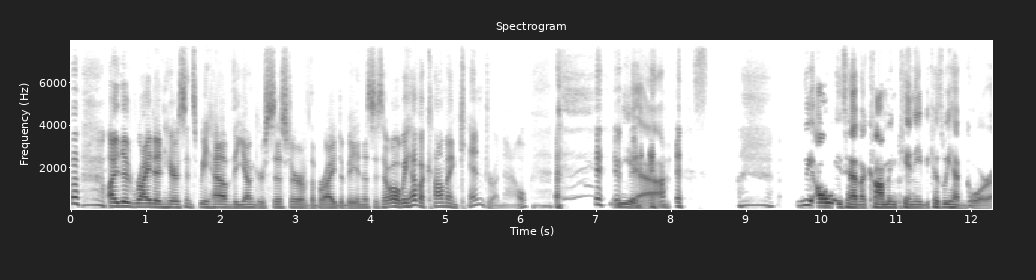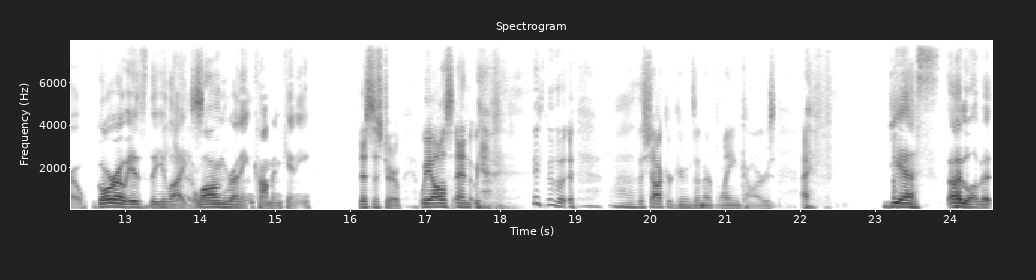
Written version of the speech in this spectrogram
I did write in here since we have the younger sister of the bride to be, and this is oh, we have a common Kendra now. yeah. we always have a common Kenny because we have Goro. Goro is the like yes. long running common Kenny. This is true. We also and we have the, uh, the shocker goons in their plane cars. I yes, I love it.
